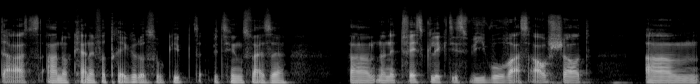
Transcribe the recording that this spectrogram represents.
da es auch noch keine Verträge oder so gibt, beziehungsweise ähm, noch nicht festgelegt ist, wie, wo, was ausschaut. Ähm,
